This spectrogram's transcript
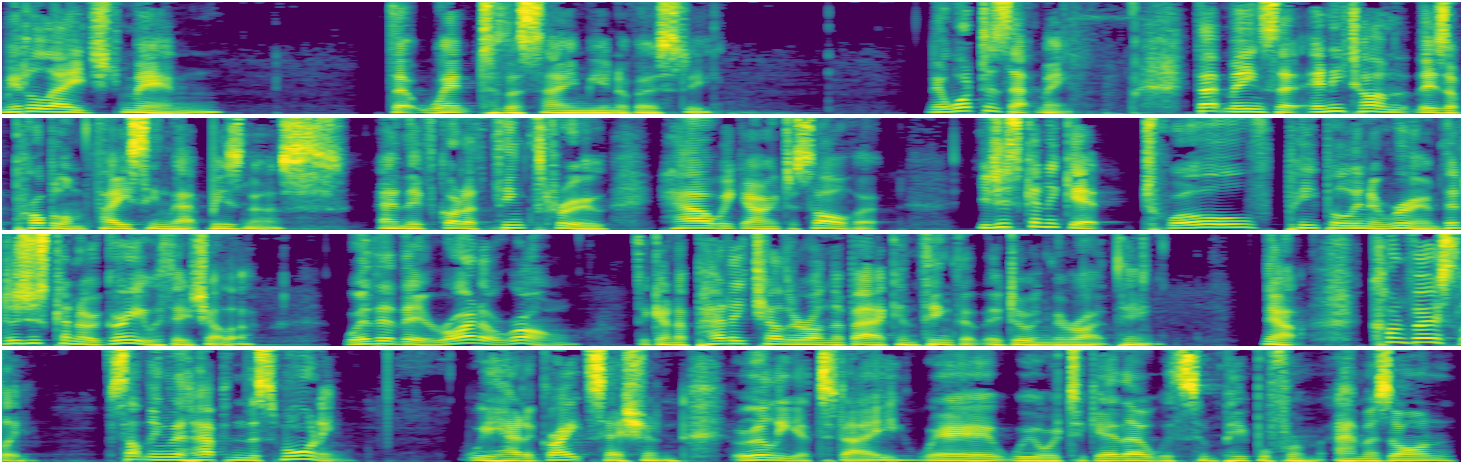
middle aged men that went to the same university. Now, what does that mean? That means that anytime that there's a problem facing that business and they've got to think through how are we going to solve it, you're just going to get 12 people in a room that are just going to agree with each other. Whether they're right or wrong, they're going to pat each other on the back and think that they're doing the right thing. Now, conversely, something that happened this morning we had a great session earlier today where we were together with some people from Amazon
